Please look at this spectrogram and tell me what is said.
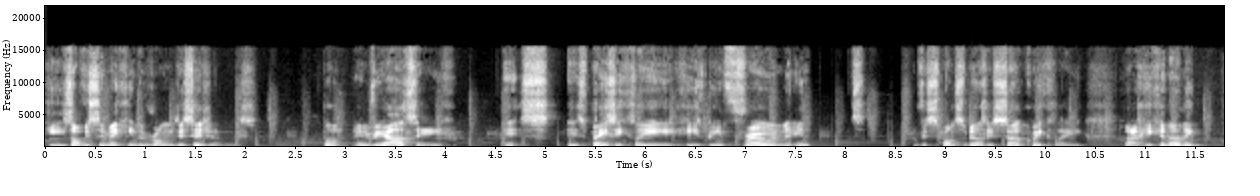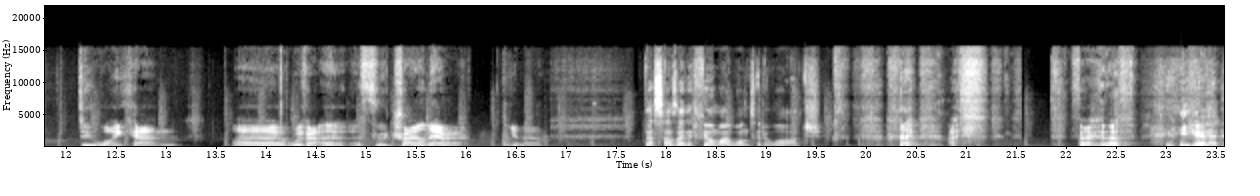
he's obviously making the wrong decisions. But in reality, it's it's basically he's been thrown in responsibility so quickly that he can only do what he can uh, without uh, through trial and error. You know. That sounds like the film I wanted to watch. Fair enough. yeah,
